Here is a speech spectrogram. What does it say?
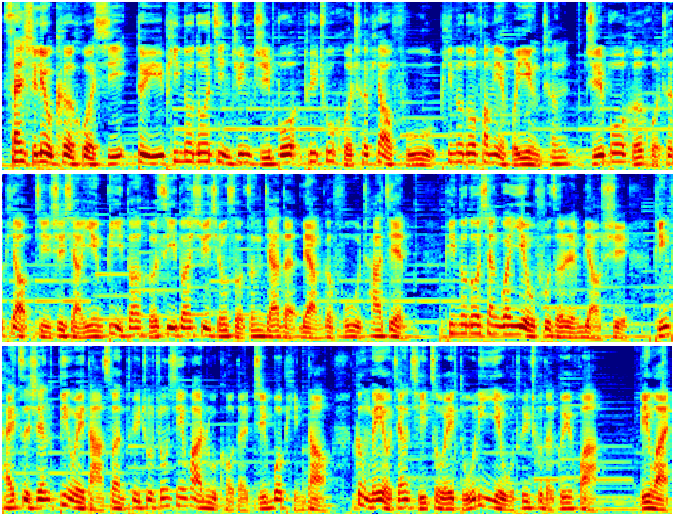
三十六氪获悉，对于拼多多进军直播推出火车票服务，拼多多方面回应称，直播和火车票仅是响应 B 端和 C 端需求所增加的两个服务插件。拼多多相关业务负责人表示，平台自身并未打算推出中心化入口的直播频道，更没有将其作为独立业务推出的规划。另外，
